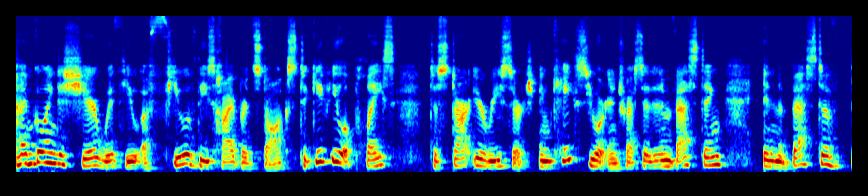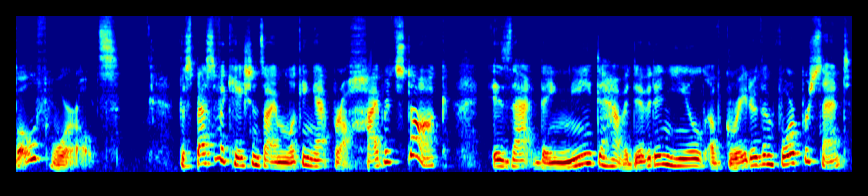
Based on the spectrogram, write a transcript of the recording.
I'm going to share with you a few of these hybrid stocks to give you a place to start your research in case you are interested in investing in the best of both worlds. The specifications I am looking at for a hybrid stock is that they need to have a dividend yield of greater than 4%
